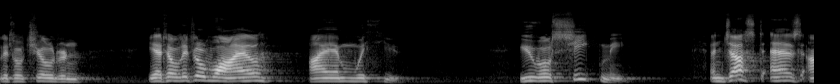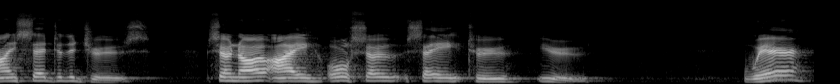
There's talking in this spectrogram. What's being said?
Little children, yet a little while I am with you. You will seek me, and just as I said to the Jews, so now I also say to you, where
